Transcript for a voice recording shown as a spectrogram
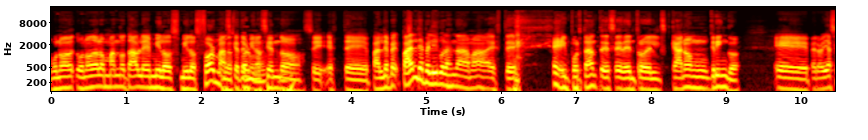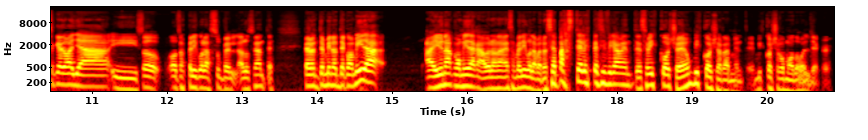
Uno, uno de los más notables es Milos, Milos Formas, que terminó siendo, sí, este, par de, par de películas nada más, este, importante ese dentro del canon gringo. Eh, pero ella se quedó allá y hizo otras películas súper alucinantes. Pero en términos de comida, hay una comida cabrona en esa película, pero ese pastel específicamente, ese bizcocho, es un bizcocho realmente, un bizcocho como double decker.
